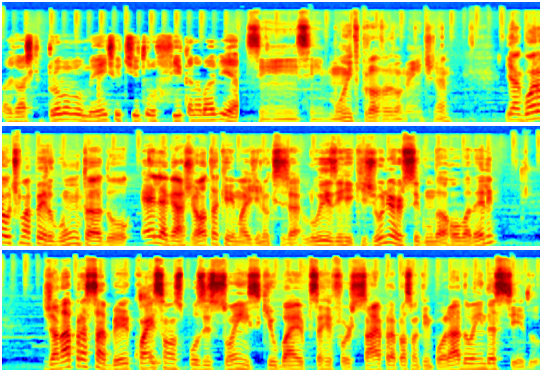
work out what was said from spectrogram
mas eu acho que provavelmente o título fica na Baviera. Sim, sim, muito provavelmente, né? E agora a última pergunta do LHJ, que eu imagino que seja Luiz Henrique Júnior, segundo arroba dele. Já dá para saber quais são as posições que o Bayern precisa reforçar para a próxima temporada ou ainda é cedo?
